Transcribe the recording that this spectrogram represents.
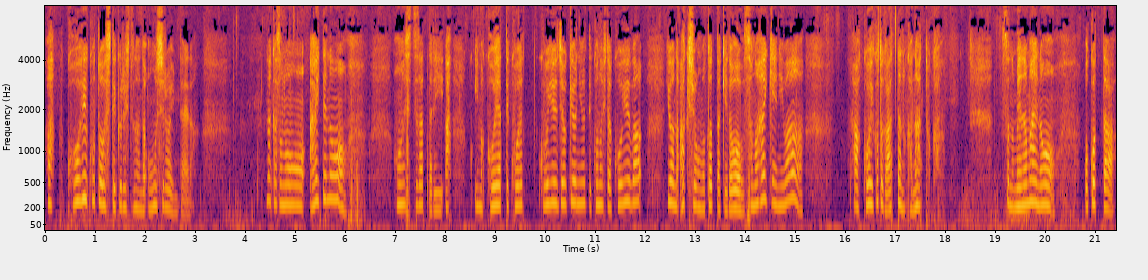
あ、こういうことをしてくる人なんだ、面白いみたいな。なんかその、相手の本質だったり、あ、今こうやってこうやってこういう状況によってこの人はこういうようなアクションを取ったけど、その背景には、あ、こういうことがあったのかなとか、その目の前の起こった、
